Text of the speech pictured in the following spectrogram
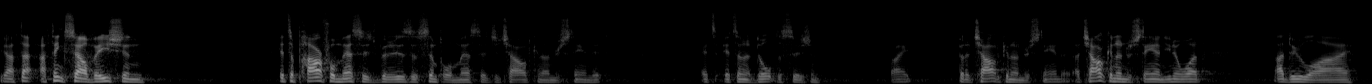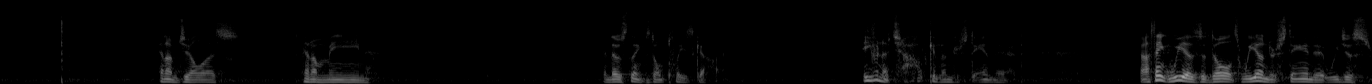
You know, I, th- I think salvation, it's a powerful message, but it is a simple message. A child can understand it. It's, it's an adult decision, right? But a child can understand it. A child can understand, you know what? I do lie, and I'm jealous, and I'm mean. And those things don't please God. Even a child can understand that. And I think we as adults, we understand it, we just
